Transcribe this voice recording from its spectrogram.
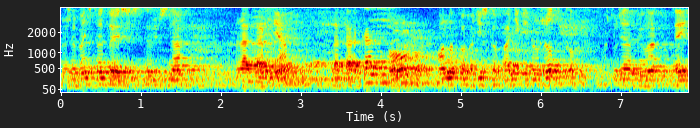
Proszę Państwa, to jest historyczna latarnia, latarka, bo ono pochodzi z kopalni Książątko, która była tutaj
